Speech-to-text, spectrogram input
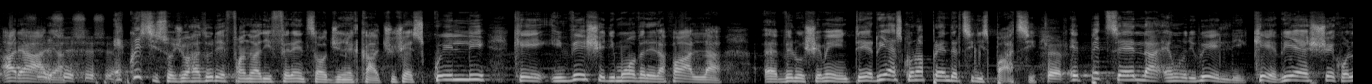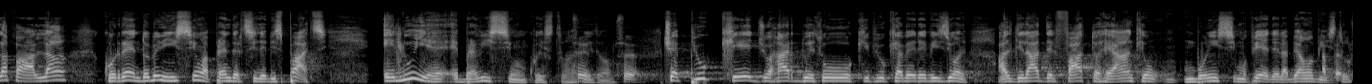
area area. Sì, sì, e questi sono giocatori che fanno la differenza oggi nel calcio, cioè quelli che invece di muovere la palla eh, velocemente riescono a prendersi gli spazi certo. e Pezzella è uno di quelli che riesce con la palla correndo benissimo a prendersi degli spazi e lui è, è, bravissimo in questo, capito? Sì. Cioè più che giocare due tocchi, più che avere visione, al di là del fatto che ha anche un, un buonissimo piede, l'abbiamo visto,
